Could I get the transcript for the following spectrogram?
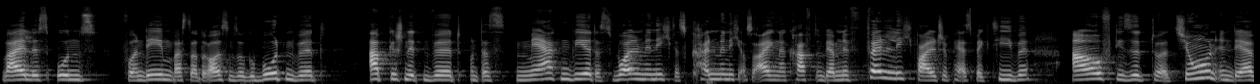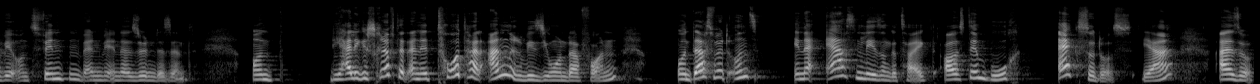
weil es uns von dem, was da draußen so geboten wird, abgeschnitten wird. Und das merken wir, das wollen wir nicht, das können wir nicht aus eigener Kraft. Und wir haben eine völlig falsche Perspektive auf die Situation, in der wir uns finden, wenn wir in der Sünde sind. Und die Heilige Schrift hat eine total andere Vision davon. Und das wird uns in der ersten Lesung gezeigt aus dem Buch Exodus. Ja? Also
